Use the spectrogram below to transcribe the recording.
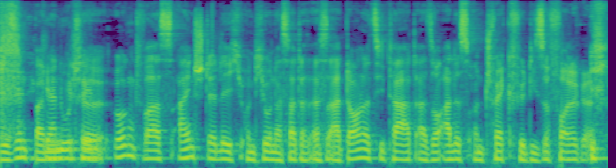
wir sind bei Minute geschehen. irgendwas einstellig und Jonas hat das Adorno-Zitat, also alles on track für diese Folge. ich,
